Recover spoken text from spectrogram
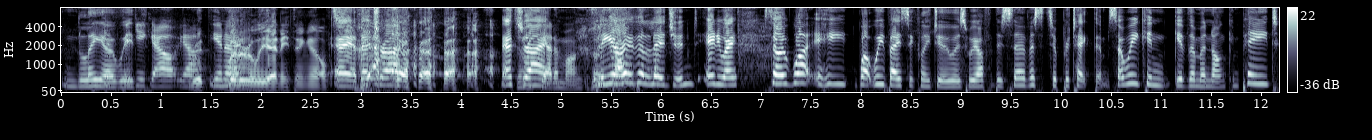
Leo Gets with geek out, yeah. with you know- literally anything else. yeah, that's right. that's Don't right. get him on Leo the legend. Anyway, so what he what we basically do is we offer this service to protect them. So we can give them a non-compete.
